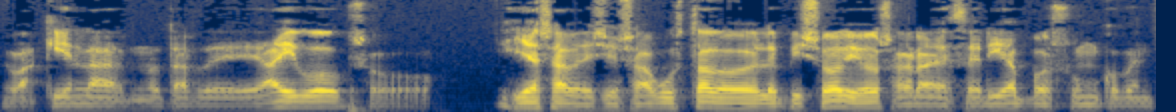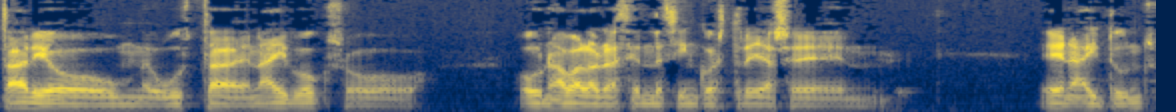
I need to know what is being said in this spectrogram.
o aquí en las notas de iVoox o... Y ya sabéis, si os ha gustado el episodio, os agradecería pues un comentario o un me gusta en iVoox o, una valoración de 5 estrellas en, en iTunes.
